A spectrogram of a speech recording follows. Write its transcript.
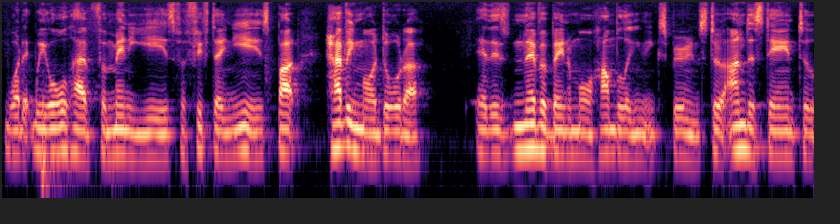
what it- we all have for many years, for 15 years, but having my daughter, yeah, there's never been a more humbling experience to understand, to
